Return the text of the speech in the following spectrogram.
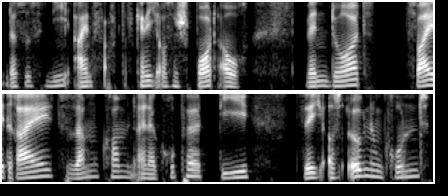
Und das ist nie einfach. Das kenne ich aus dem Sport auch. Wenn dort zwei, drei zusammenkommen in einer Gruppe, die sich aus irgendeinem Grund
